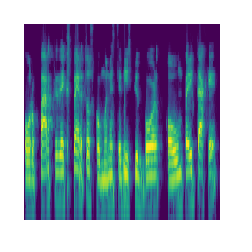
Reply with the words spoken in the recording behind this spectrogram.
por parte de expertos, como en este dispute board o un peritaje,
